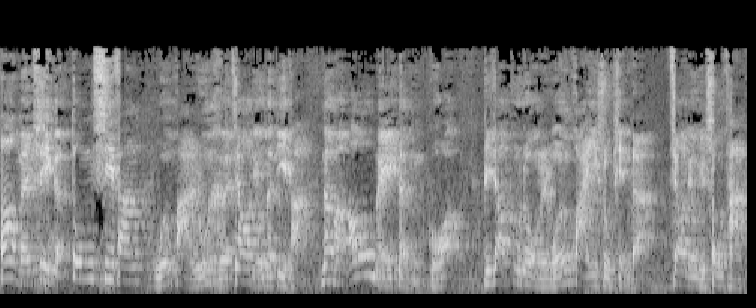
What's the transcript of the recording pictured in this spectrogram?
澳门是一个东西方文化融合交流的地方。那么，欧美等国比较注重文化艺术品的交流与收藏。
